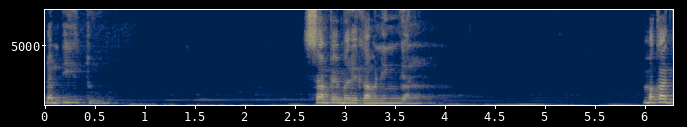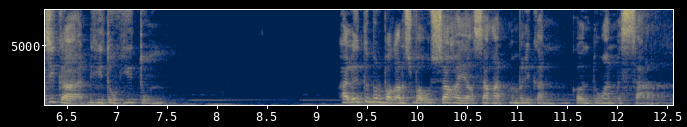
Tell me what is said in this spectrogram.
dan itu sampai mereka meninggal. Maka jika dihitung-hitung, hal itu merupakan sebuah usaha yang sangat memberikan keuntungan besar.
